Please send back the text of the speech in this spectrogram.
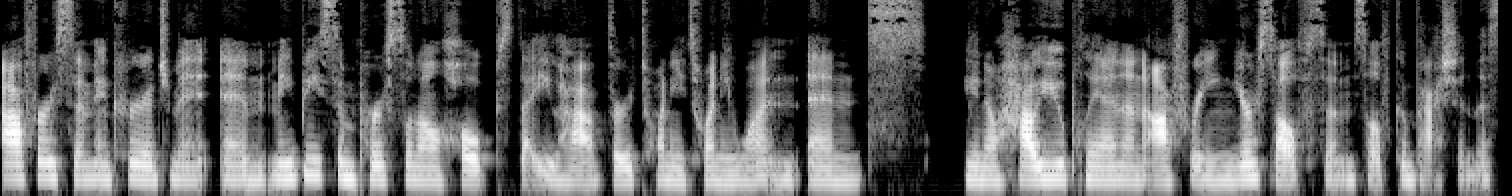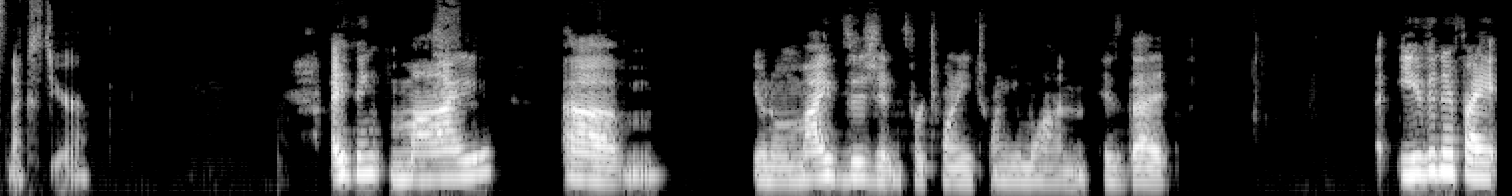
offer some encouragement and maybe some personal hopes that you have for 2021 and you know how you plan on offering yourself some self-compassion this next year i think my um you know my vision for 2021 is that even if i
